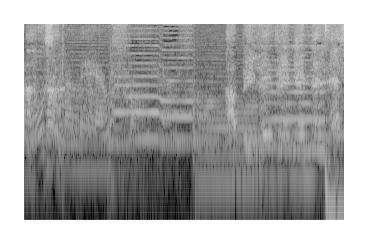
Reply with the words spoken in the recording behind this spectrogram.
La música. I'll be living in the left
